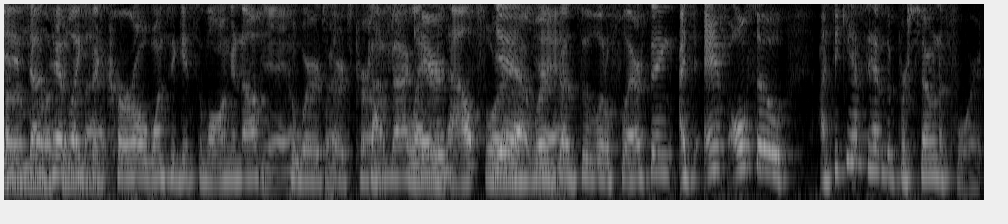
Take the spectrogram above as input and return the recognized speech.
and it does look have like the, the, curl once it gets long enough Yeah. to where it Where starts it curling kinda back flares here. out for yeah, you. where Yeah. it does the little flare thing. I th- and also I think you have to have the persona for it.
